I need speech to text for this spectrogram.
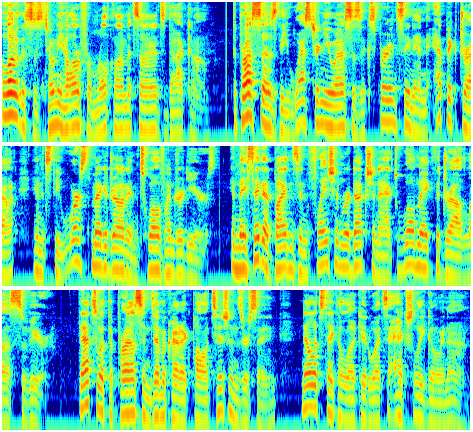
Hello, this is Tony Heller from RealClimateScience.com. The press says the western U.S. is experiencing an epic drought and it's the worst mega drought in 1,200 years. And they say that Biden's Inflation Reduction Act will make the drought less severe. That's what the press and Democratic politicians are saying. Now let's take a look at what's actually going on.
